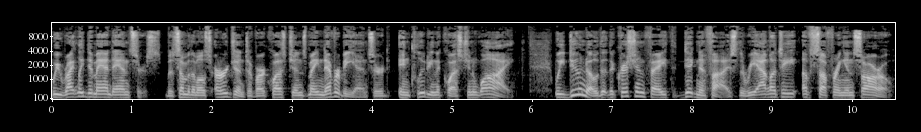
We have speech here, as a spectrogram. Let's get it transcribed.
We rightly demand answers, but some of the most urgent of our questions may never be answered, including the question why. We do know that the Christian faith dignifies the reality of suffering and sorrow,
